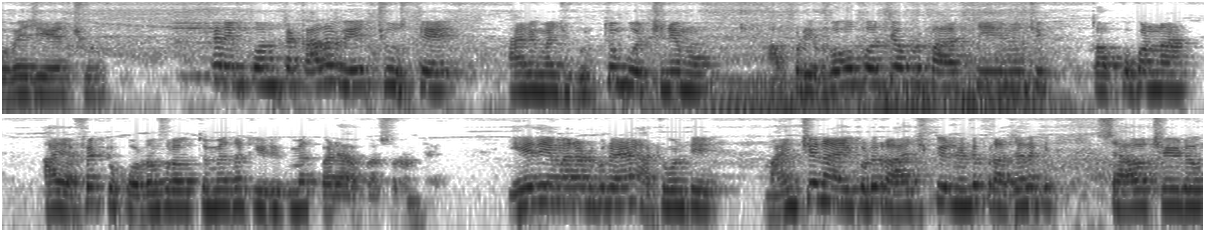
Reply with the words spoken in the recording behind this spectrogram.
ఒబే చేయొచ్చు. కానీ ఇంకొంతకాలం వేచి చూస్తే ఆయనకి మంచి గుర్తింపు వచ్చినేమో. అప్పుడు ఇవ్వకపోతే అప్పుడు పార్టీ నుంచి తప్పుకున్న ఆ ఎఫెక్ట్ కుటుంబ ప్రభుత్వం మీద టీడీపీ మీద పడే అవకాశాలు ఉంటాయి. ఏది ఏమైనప్పుడు అటువంటి మంచి నాయకుడు రాజకీయాల నుండి ప్రజలకి సేవ చేయడం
